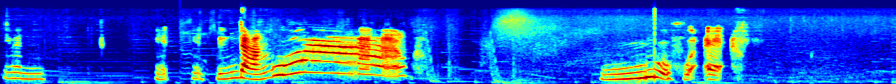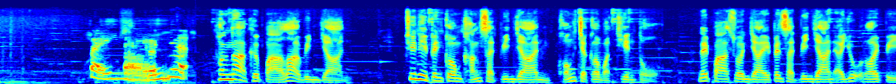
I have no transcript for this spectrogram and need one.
นี่มันเห็ดเห็ดดึงดังว้าวอู้หัวแอะ ไปไหนวะเนี่ยข้างหน้าคือป่าล่าวิญญาณ ที่นี่เป็นกรงขังสัตว์วิญญาณของจักรวรรดิเทียนโต ในป่าส่วนใหญ่เป็นสัตว์วิญญาณอายุร้อยปี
